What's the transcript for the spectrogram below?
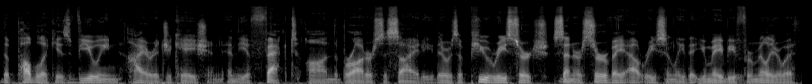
the public is viewing higher education and the effect on the broader society. There was a Pew Research Center survey out recently that you may be familiar with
